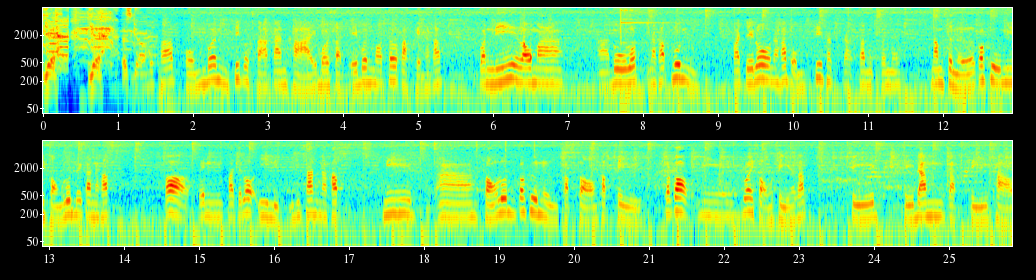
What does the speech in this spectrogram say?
Yeah, yeah, let's go. สวัสดีครับ ผมเบิ้ลที่ปรึกษาการขายบริษัทเอเบิลมอเตอร์ปากเกร็ดนะครับ วันนี้เรามาดูรถนะครับ รุ่นปาเจโร่นะครับ ผมที่จะนำเสนอก็คือมี 2 รุ่นด้วยกันนะครับ ก็เป็นปาเจโร่อีลิทอีดิชั่นนะครับ มีสองรุ่นก็คือ 1 กับ 2 กับ 4 แล้วก็มีด้วย 2 สีนะครับ สีสีดำกับสีขาว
